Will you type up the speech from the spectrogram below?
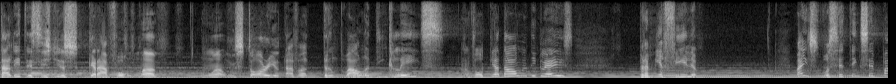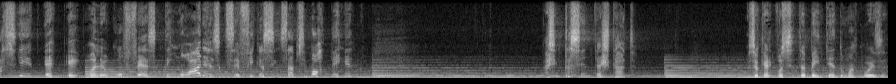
Talita esses dias gravou uma, uma um story, eu estava dando aula de inglês. Eu voltei a dar aula de inglês para minha filha. Mas você tem que ser paciente. É, é, olha, eu confesso, tem horas que você fica assim, sabe, se mordendo. A gente está sendo testado. Mas eu quero que você também entenda uma coisa.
